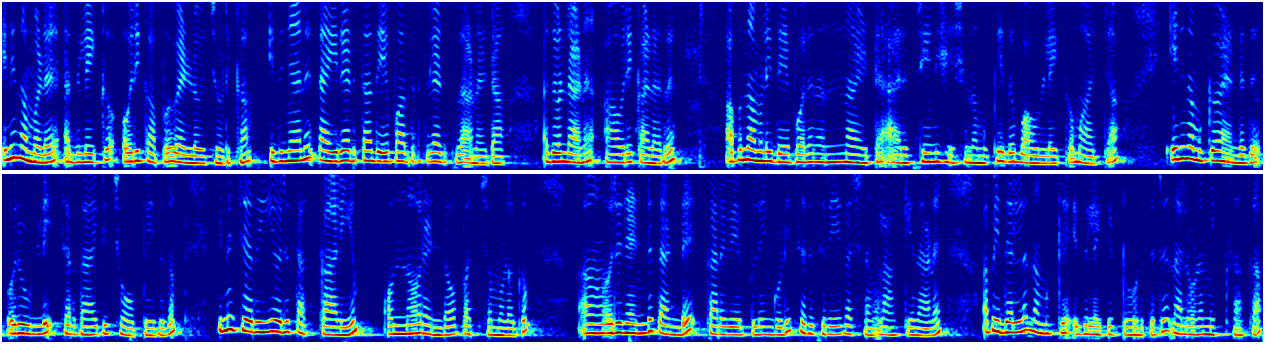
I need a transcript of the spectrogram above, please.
ഇനി നമ്മൾ അതിലേക്ക് ഒരു കപ്പ് വെള്ളം ഒഴിച്ചു കൊടുക്കാം. ഇത് ഞാൻ തൈര് എടുത്ത അതേ പാത്രത്തിലെടുത്തതാണ് കേട്ടോ. അതുകൊണ്ടാണ് ആ ഒരു കളറ് അപ്പോൾ നമ്മൾ ഇതേപോലെ നന്നായിട്ട് അരച്ചതിന് ശേഷം നമുക്ക് ഇത് ബൗളിലേക്ക് മാറ്റാം. ഇനി നമുക്ക് വേണ്ടത് ഒരു ഉള്ളി ചെറുതായിട്ട് ചോപ്പ് ചെയ്തതും പിന്നെ ചെറിയൊരു തക്കാളിയും ഒന്നോ രണ്ടോ പച്ചമുളകും ഒരു രണ്ട് തണ്ട് കറിവേപ്പിലയും കൂടി ചെറിയ ചെറിയ കഷ്ണങ്ങളാക്കിയതാണ്. അപ്പോൾ ഇതെല്ലാം നമുക്ക് ഇതിലേക്ക് ഇട്ട് കൊടുത്തിട്ട് നല്ലോണം മിക്സ് ആക്കാം.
